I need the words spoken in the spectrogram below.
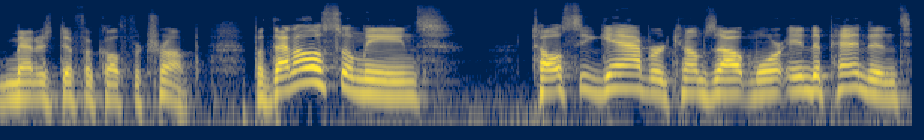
matters difficult for Trump. But that also means Tulsi Gabbard comes out more independent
